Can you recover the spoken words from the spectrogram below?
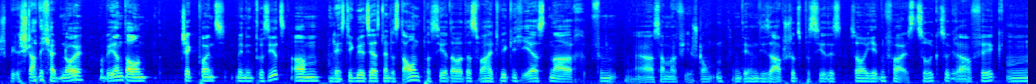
Spiel starte ich halt neu. Habe eh dauernd Checkpoints, wenn interessiert. Ähm, lästig wird es erst, wenn das dauernd passiert, aber das war halt wirklich erst nach fünf, ja, sagen wir vier Stunden, in denen dieser Absturz passiert ist. So, jedenfalls zurück zur Grafik. Mm,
